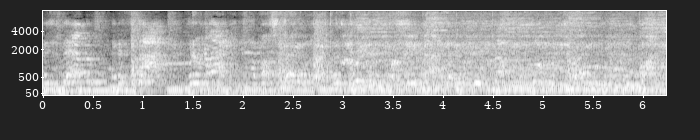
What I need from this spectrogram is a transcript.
they stab him in his side for the lack of my faith. His greed is running back, and he felt so betrayed. His body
